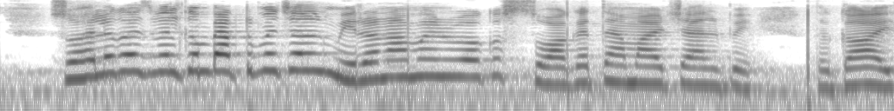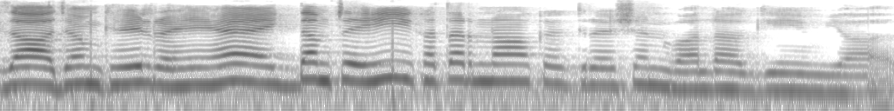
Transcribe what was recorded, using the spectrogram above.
So hello guys welcome back to my channel मेरा नाम है अनुराग स्वागत है हमारे चैनल पे। तो गाइज़ आज हम खेल रहे हैं एकदम से ही खतरनाक एग्रेशन वाला गेम यार।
